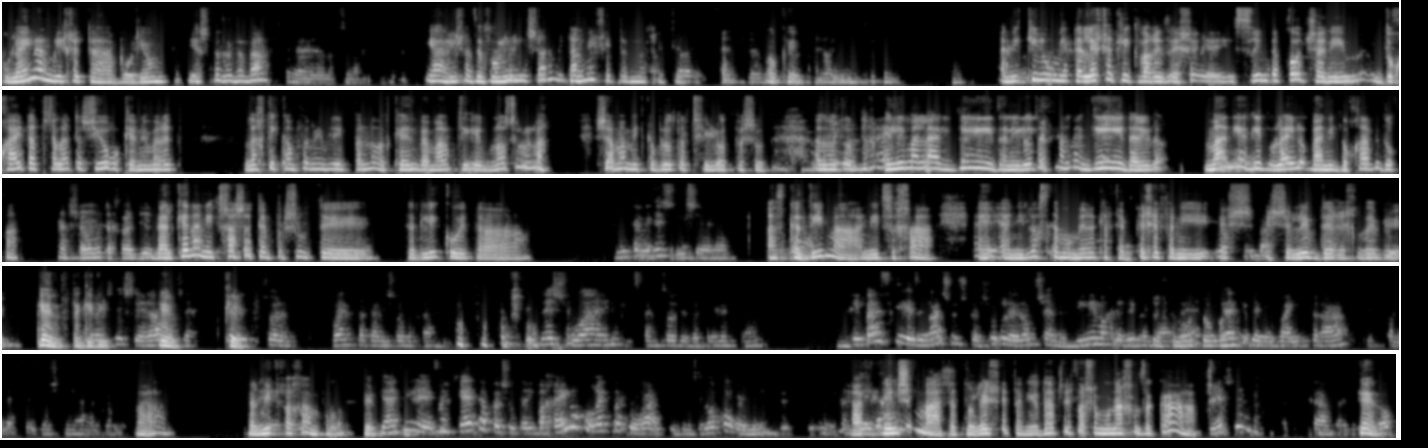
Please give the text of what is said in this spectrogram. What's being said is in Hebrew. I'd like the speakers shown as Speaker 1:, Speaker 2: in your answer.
Speaker 1: אולי ננמיך את הווליום? יש כזה דבר? יא, יש לזה ווליום שם? תנמיכי, תנמיכי. אוקיי. אני כאילו מתהלכת לי כבר איזה עשרים דקות שאני דוחה את התחלת השיעור, כי אני אומרת, הלכתי כמה פעמים להתפנות, כן? ואמרתי, בנו של עולם, שם מתקבלות התפילות פשוט. אז אמרתי אין לי מה להגיד, אני לא יודעת מה להגיד, אני לא... מה אני אגיד? אולי לא, ואני דוחה ודוחה. ועל כן אני צריכה שאתם פשוט אה, תדליקו את ה... יש לי. אז קדימה, אני צריכה. אה, אני לא סתם אומרת לכם, תכף אני אשלב דרך זה ו... כן, תגידי. כן, כן.
Speaker 2: לפני שבועיים, בטלפון, חיפשתי איזה משהו שקשור ללא משנה, דינים אחרים לגמרי, הגעתי לויקרא,
Speaker 1: אה, תלמיד חכם פה.
Speaker 2: כן. הגעתי לאיזה קטע פשוט, אני בחיים לא קוראת בתורה, זה לא קורה לי.
Speaker 1: את כן שומעת, את הולכת, אני יודעת שיש לך אמונה חזקה. יש לי אמונה חזקה, כן. לא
